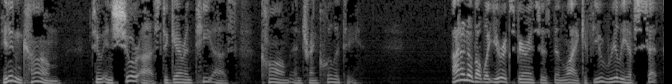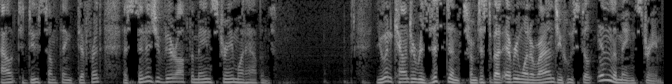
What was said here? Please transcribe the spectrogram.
He didn't come to ensure us, to guarantee us calm and tranquility. I don't know about what your experience has been like. If you really have set out to do something different, as soon as you veer off the mainstream, what happens? You encounter resistance from just about everyone around you who's still in the mainstream.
